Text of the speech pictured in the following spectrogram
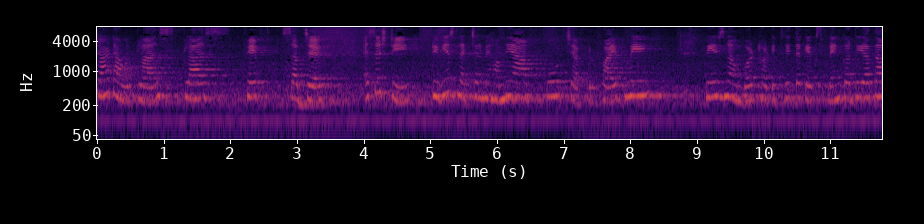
start our class class fifth subject SST previous lecture में हमने आपको चैप्टर फाइव में पेज नंबर थर्टी थ्री तक एक्सप्लेन कर दिया था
